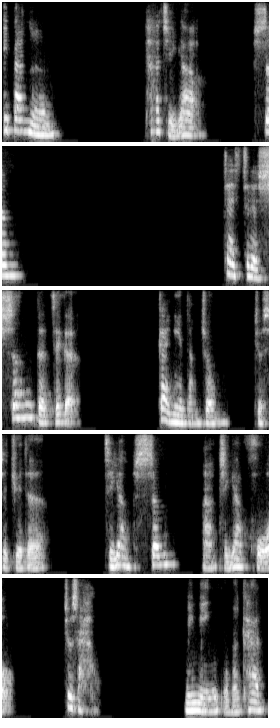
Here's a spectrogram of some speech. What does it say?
一般呢，他只要生，在这个生的这个概念当中，就是觉得。只要生啊，只要活，就是好。明明我们看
